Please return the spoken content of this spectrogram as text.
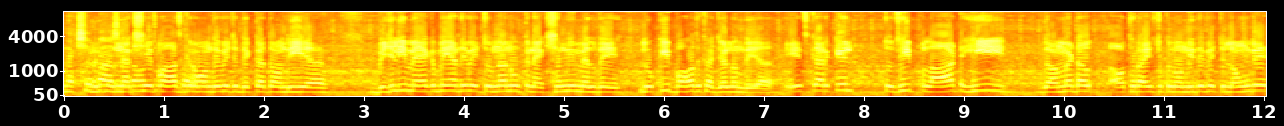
ਨਕਸ਼ੇ ਪਾਸ ਨਕਸ਼ੇ ਪਾਸ ਕਰਾਉਣ ਦੇ ਵਿੱਚ ਦਿੱਕਤ ਆਉਂਦੀ ਆ। ਬਿਜਲੀ ਮਹਿਕਮਿਆਂ ਦੇ ਵਿੱਚ ਉਹਨਾਂ ਨੂੰ ਕਨੈਕਸ਼ਨ ਨਹੀਂ ਮਿਲਦੇ ਲੋਕੀ ਬਹੁਤ ਖੱਜਲ ਹੁੰਦੇ ਆ। ਇਸ ਕਰਕੇ ਤੁਸੀਂ ਪਲਾਟ ਹੀ ਗਵਰਨਮੈਂਟ ਆਥੋਰਾਈਜ਼ਡ ਕਲੋਨੀ ਦੇ ਵਿੱਚ ਲਓਗੇ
